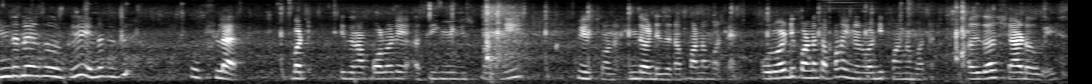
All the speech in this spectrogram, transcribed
இந்த இதில் எதுவும் இருக்குது என்னது இது? ஃப்ளேர் பட் இதை நான் ஆல்ரெடி அசிங்கமாக யூஸ் பண்ணி யூஸ் பண்ணேன் இந்த வாட்டி இதை நான் பண்ண மாட்டேன். ஒரு வாட்டி பண்ண தப்பா நான் இன்னொரு வாட்டி பண்ண மாட்டேன். அதுதான் ஷேடோ கைஸ்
